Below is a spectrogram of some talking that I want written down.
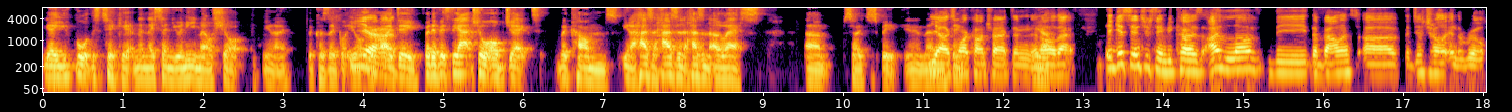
yeah, you've bought this ticket and then they send you an email shot, you know, because they've got your, your Yeah. ID. But if it's the actual object becomes, you know, has a, has a, has an OS, um, so to speak. You know, yeah, like think- smart contract and, and Yeah. all that. It gets interesting because I love the the balance of the digital and the real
